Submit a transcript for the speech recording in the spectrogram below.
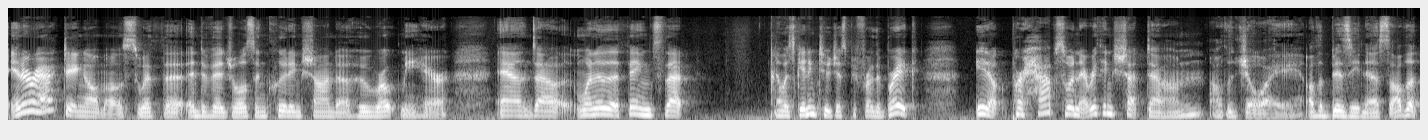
interacting almost with the individuals, including Shonda, who wrote me here. And uh, one of the things that I was getting to just before the break you know, perhaps when everything shut down, all the joy, all the busyness, all the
